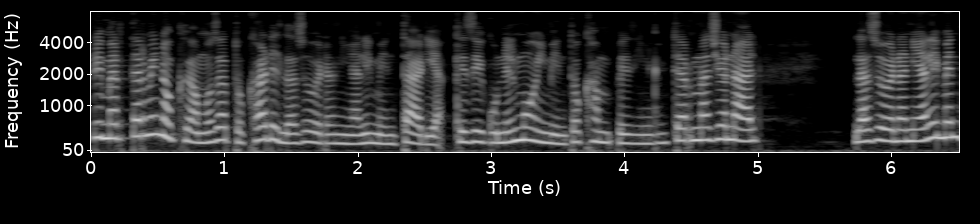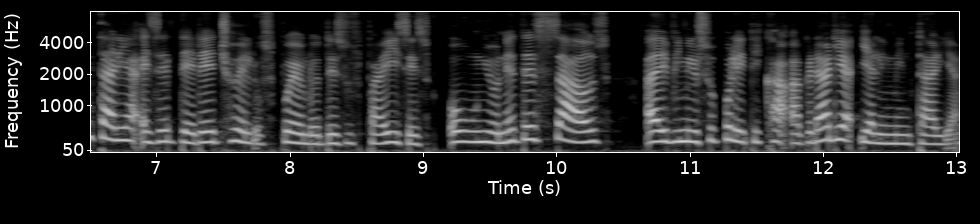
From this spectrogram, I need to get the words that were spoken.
Primer término que vamos a tocar es la soberanía alimentaria, que según el movimiento campesino internacional, la soberanía alimentaria es el derecho de los pueblos de sus países o uniones de estados a definir su política agraria y alimentaria.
